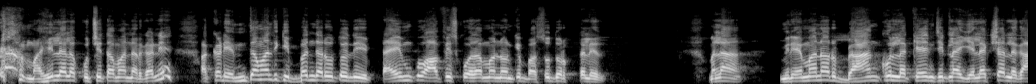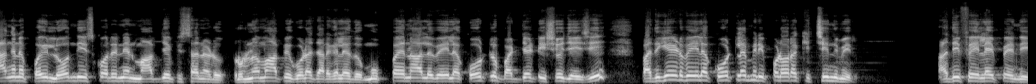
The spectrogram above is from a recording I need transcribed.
మహిళలకు ఉచితం అన్నారు కానీ అక్కడ ఎంతమందికి ఇబ్బంది జరుగుతుంది? టైంకు ఆఫీస్కి పోదామన్నోనికి బస్సు దొరకలేదు మళ్ళా మీరు ఏమన్నారు బ్యాంకులకేంచి ఇట్లా ఎలక్షన్లు కాగానే పోయి లోన్ తీసుకొని నేను మాఫ్ చేపిస్తాడు రుణమాఫీ కూడా జరగలేదు. ముప్పై నాలుగు వేల కోట్లు బడ్జెట్ ఇష్యూ చేసి పదిహేడు వేల కోట్లే మీరు ఇప్పటివరకు ఇచ్చింది మీరు. అది ఫెయిల్ అయిపోయింది.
